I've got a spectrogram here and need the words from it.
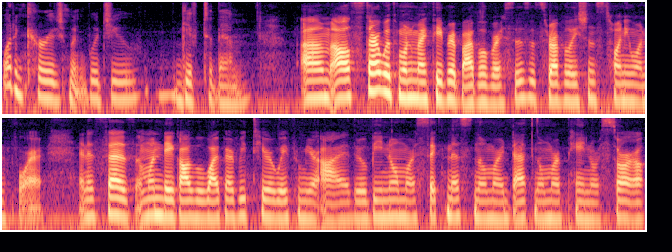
What encouragement would you give to them? Um, I'll start with one of my favorite Bible verses. It's Revelations 21:4, And it says, And one day God will wipe every tear away from your eye. There will be no more sickness, no more death, no more pain or sorrow.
